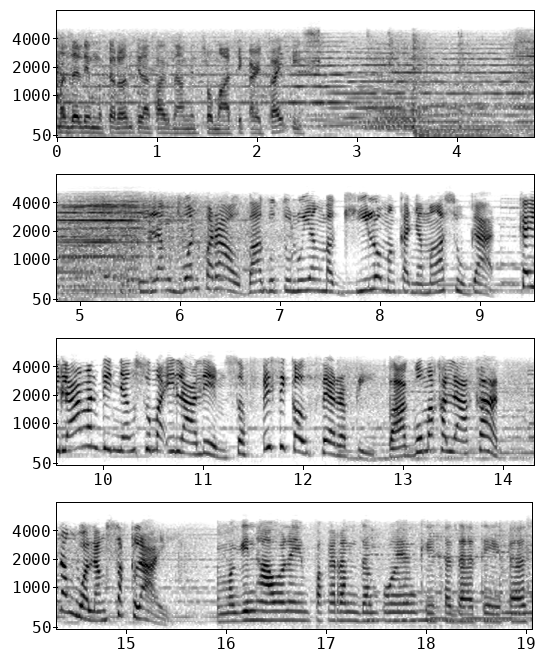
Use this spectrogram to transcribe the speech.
madaling magkaroon tinatawag namin traumatic arthritis. Ilang buwan pa raw bago tuluyang maghilom ang kanyang mga sugat. Kailangan din niyang sumailalim sa physical therapy bago makalakad ng walang saklay. Maginhawa na yung pakiramdam ko ngayon kaysa dati. Tapos,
